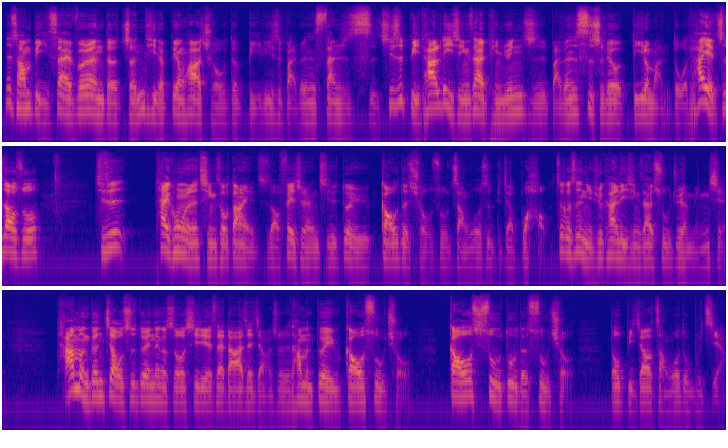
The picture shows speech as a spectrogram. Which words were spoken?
那场比赛，Verlander 的整体的变化球的比例是百分之三十四，其实比他例行赛平均值百分之四十六低了蛮多。他也知道说，其实。太空人的情搜当然也知道，费城人其实对于高的球速掌握是比较不好。这个是你去看例行赛数据很明显，他们跟教士队那个时候系列赛大家在讲的就是，他们对于高速球、高速度的速球都比较掌握度不佳。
